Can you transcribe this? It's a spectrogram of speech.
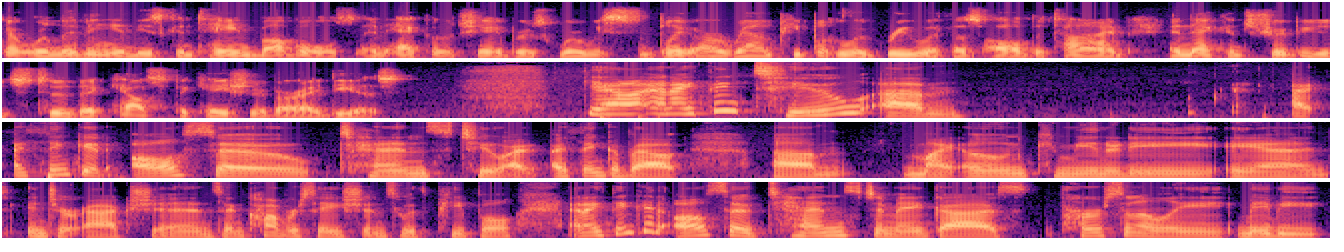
That we're living in these contained bubbles and echo chambers where we simply are around people who agree with us all the time, and that contributes to the calcification of our ideas. Yeah, and I think too. Um, I, I, think it also tends to. I, I think about um, my own community and interactions and conversations with people, and I think it also tends to make us personally maybe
